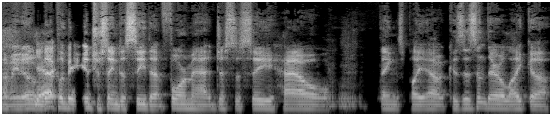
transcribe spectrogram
I mean it'll Yeah. definitely be interesting to see that format just to see how things play out. Cause isn't there like a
